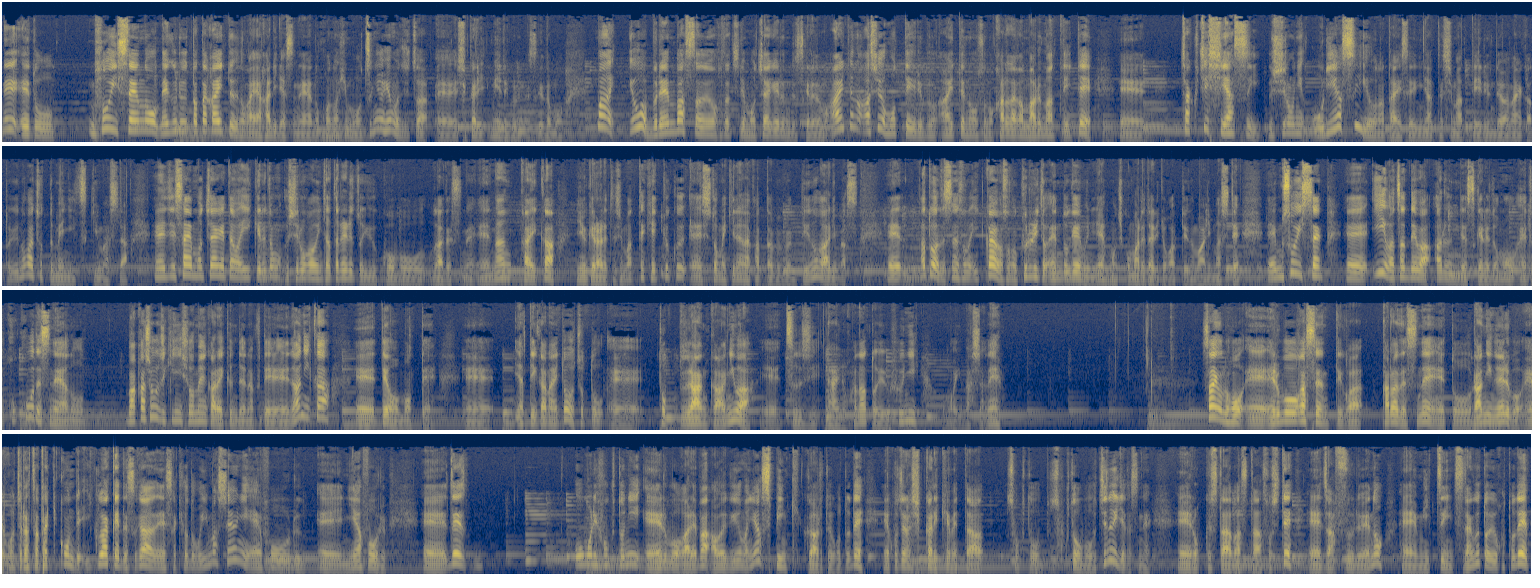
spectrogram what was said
で、えっ、と、そう一戦を巡る戦いというのがやはりですね、この日も、次の日も実は、えー、しっかり見えてくるんですけども、まあ、要はブレーンバスターのような形で持ち上げるんですけれども、相手の足を持っている分、相手のその体が丸まっていて、えー着地しやすい後ろに降りやすいような体勢になってしまっているんではないかというのがちょっと目につきました、えー、実際持ち上げたはいいけれども後ろ側に立たれるという攻防がですね、えー、何回か見受けられてしまって結局、えー、仕留めきれなかった部分っていうのがあります、えあとはですねその1回はそのくるりとエンドゲームにね持ち込まれたりとかっていうのもありまして、え無双一戦、えいい技ではあるんですけれども、えー、とここをですねあの馬鹿正直に正面から行くんではなくて何か、え手を持って、えー、やっていかないとちょっと、えー、トップランカーには、えー、通じないのかなというふうに思いましたね。最後の方、えエルボー合戦っていうか、からですね、えっ、と、ランニングエルボー、えこちら叩き込んでいくわけですが、え先ほども言いましたように、えフォール、えニアフォール、えで、大森北斗にエルボーがあれば、青柳優馬にはスピンキックがあるということで、こちらしっかり決めた側頭側頭部を打ち抜いてですね、ロックスターバスター、そしてザ・フールへの3つにつなぐということで、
